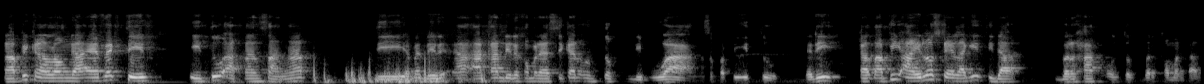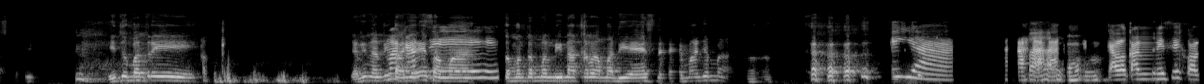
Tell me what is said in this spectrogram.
Tapi kalau nggak efektif, itu akan sangat di, apa, di, akan direkomendasikan untuk dibuang seperti itu. Jadi, tapi ILO sekali lagi tidak berhak untuk berkomentar seperti itu. Itu Tri. Jadi nanti tanya sama teman-teman di Naker sama di ESDM aja Mbak. iya. kalau kami sih kalau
